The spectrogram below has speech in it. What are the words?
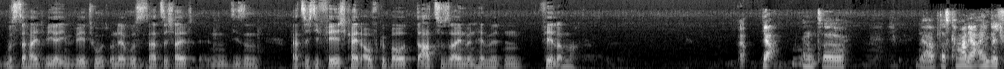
wusste halt, wie er ihm wehtut und er wusste, hat sich halt in diesem er hat sich die Fähigkeit aufgebaut, da zu sein, wenn Hamilton Fehler macht. Ja, ja und äh, ja, das kann man ja eigentlich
